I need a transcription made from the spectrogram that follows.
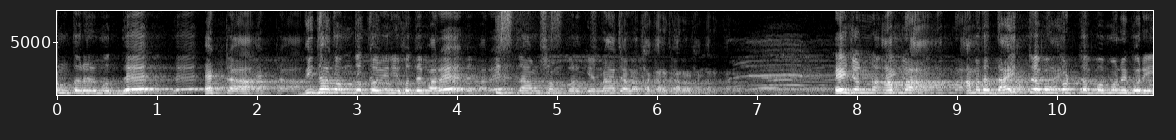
অন্তরের মধ্যে একটা দ্বিধাদ্বন্দ্ব তৈরি হতে পারে ইসলাম সম্পর্কে না জানা থাকার কারণে। এই জন্য আমরা আমাদের দায়িত্ব এবং কর্তব্য মনে করি,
